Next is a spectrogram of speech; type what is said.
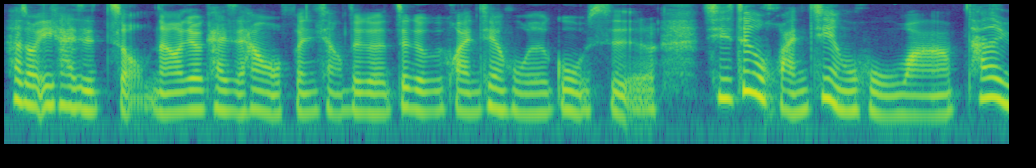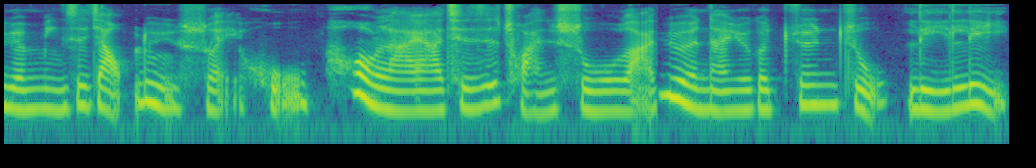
他从一开始走，然后就开始和我分享这个这个环建湖的故事了。其实这个环建湖啊，它的原名是叫绿水湖。后来啊，其实是传说啦，越南有一个君主黎利。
